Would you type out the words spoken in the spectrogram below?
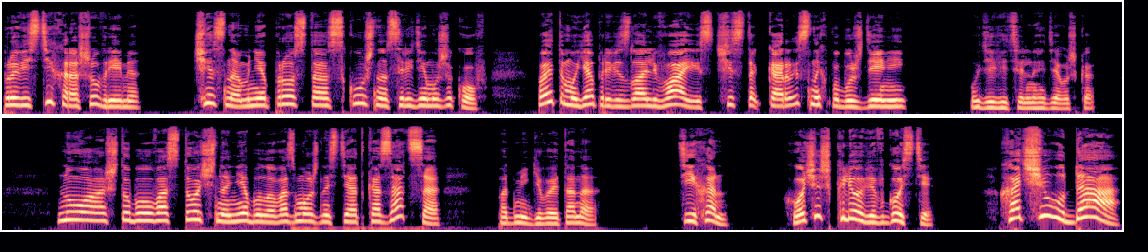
провести хорошо время. Честно, мне просто скучно среди мужиков, поэтому я привезла льва из чисто корыстных побуждений. Удивительная девушка. Ну а чтобы у вас точно не было возможности отказаться, подмигивает она. «Тихон, хочешь к Леве в гости?» «Хочу, да!»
